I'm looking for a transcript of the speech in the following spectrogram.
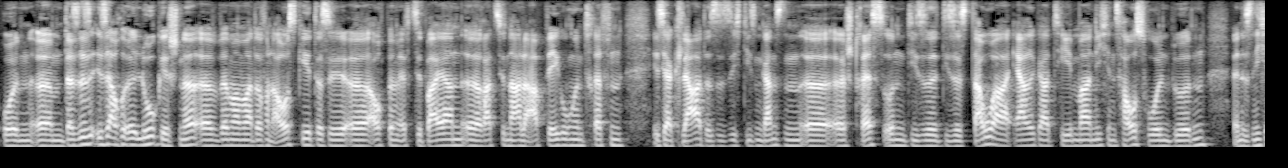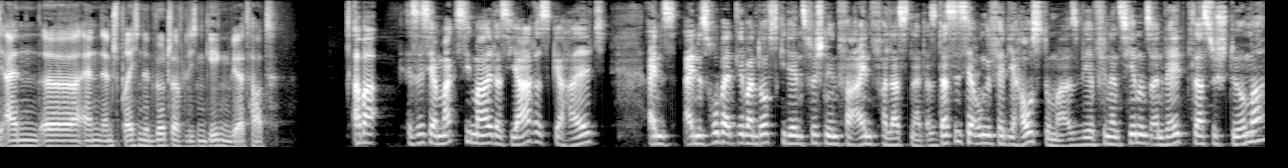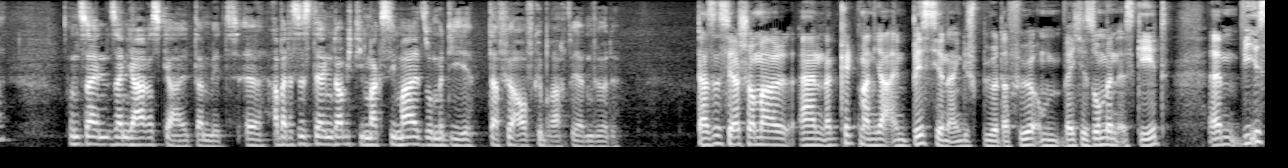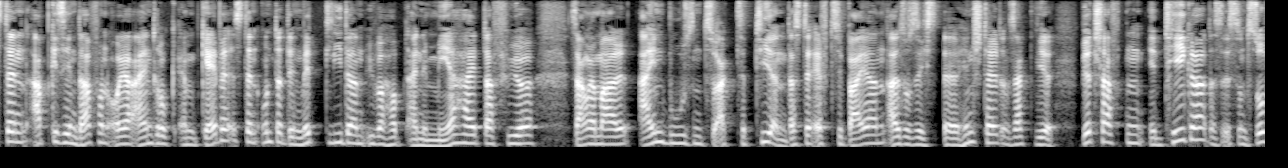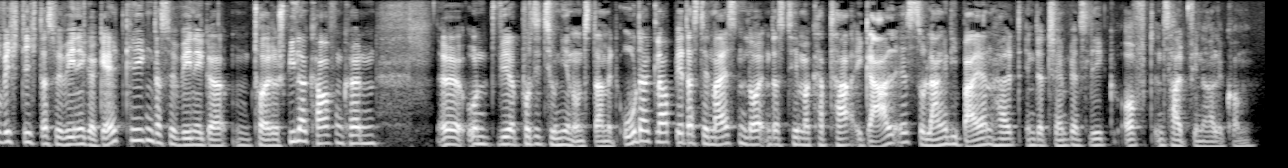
Und ähm, das ist, ist auch äh, logisch, ne? Äh, wenn man mal davon ausgeht, dass sie äh, auch beim FC Bayern äh, rationale Abwägungen treffen, ist ja klar, dass sie sich diesen ganzen äh, Stress und diese, dieses Dauerärger-Thema nicht ins Haus holen würden, wenn es nicht einen, äh, einen entsprechenden wirtschaftlichen Gegenwert hat. Aber es ist ja maximal das Jahresgehalt eines, eines Robert Lewandowski, der inzwischen den Verein verlassen hat. Also das ist ja ungefähr die Hausnummer. Also wir finanzieren uns einen Weltklasse-Stürmer und sein, sein Jahresgehalt damit. Äh, aber das ist dann, glaube ich, die Maximalsumme, die dafür aufgebracht werden würde. Das ist ja schon mal, äh, da kriegt man ja ein bisschen ein Gespür dafür, um welche Summen es geht. Ähm, wie ist denn, abgesehen davon, euer Eindruck, ähm, gäbe es denn unter den Mitgliedern überhaupt eine Mehrheit dafür, sagen wir mal, Einbußen zu akzeptieren, dass der FC Bayern also sich äh, hinstellt und sagt, wir wirtschaften integer, das ist uns so wichtig, dass wir weniger Geld kriegen, dass wir weniger äh, teure Spieler kaufen können, äh, und wir positionieren uns damit. Oder glaubt ihr, dass den meisten Leuten das Thema Katar egal ist, solange die Bayern halt in der Champions League oft ins Halbfinale kommen?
